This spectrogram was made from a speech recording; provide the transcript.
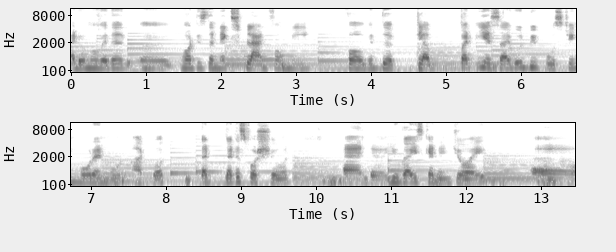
I don't know whether uh, what is the next plan for me for with the club. But yes i would be posting more and more artwork. That that is for sure. And uh, you guys can enjoy. Uh,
